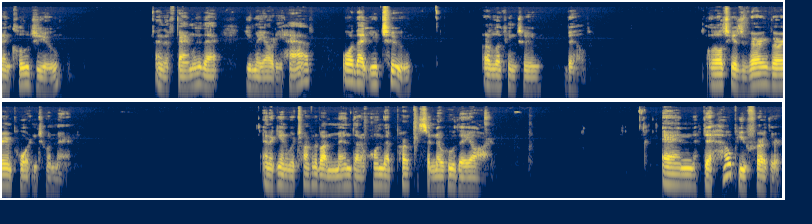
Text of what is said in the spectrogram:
includes you and the family that you may already have or that you too are looking to build. Loyalty is very, very important to a man. And again, we're talking about men that are on their purpose and know who they are. And to help you further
